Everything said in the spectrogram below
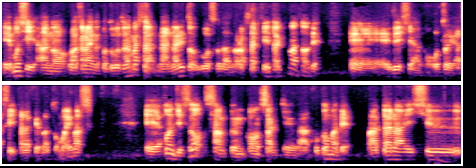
えもし、あの、わからないことございましたら、何なりとご相談乗らさせていただきますので、えー、ぜひ、あの、お問い合わせいただければと思います。えー、本日の3分コンサルティングはここまで。また来週。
